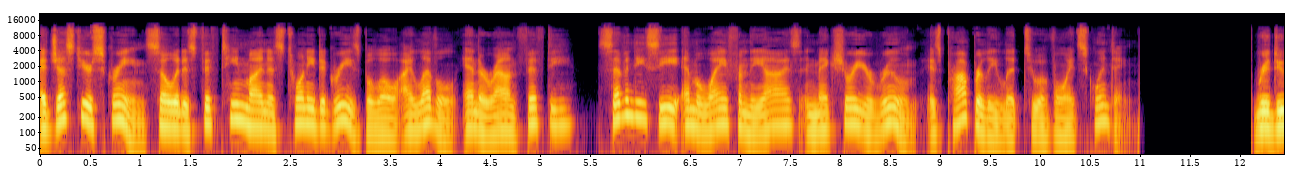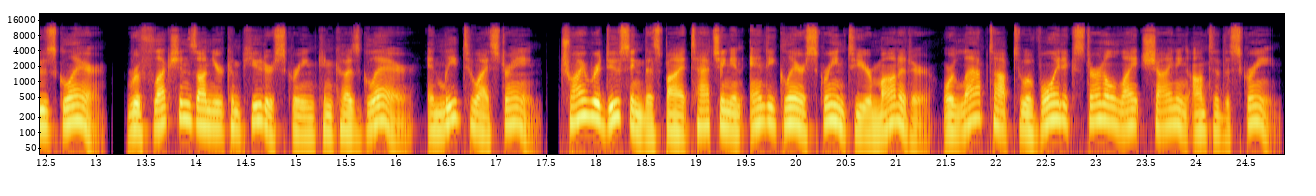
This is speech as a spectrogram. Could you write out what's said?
Adjust your screen so it is 15-20 degrees below eye level and around 50, 70 cm away from the eyes and make sure your room is properly lit to avoid squinting. Reduce glare. Reflections on your computer screen can cause glare and lead to eye strain. Try reducing this by attaching an anti-glare screen to your monitor or laptop to avoid external light shining onto the screen.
